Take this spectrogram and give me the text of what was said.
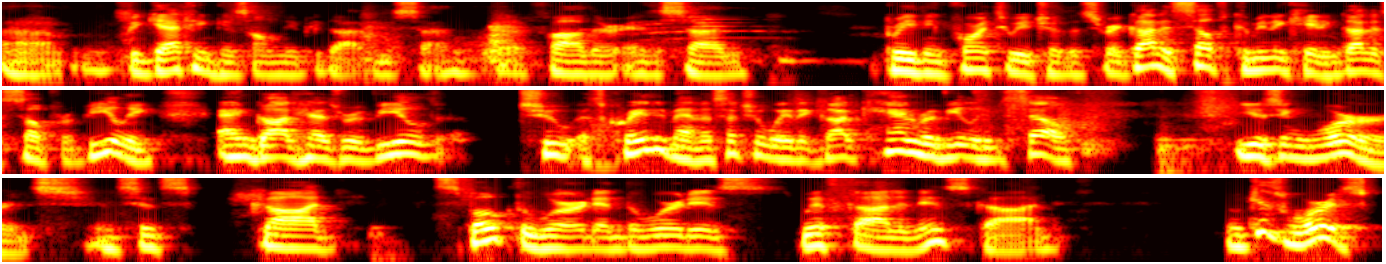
um, begetting His only begotten Son, the Father and Son breathing forth to each other. Spirit. God is self-communicating. God is self-revealing, and God has revealed to us created man in such a way that God can reveal Himself using words. And since God spoke the word, and the word is with God and is God. It gives words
